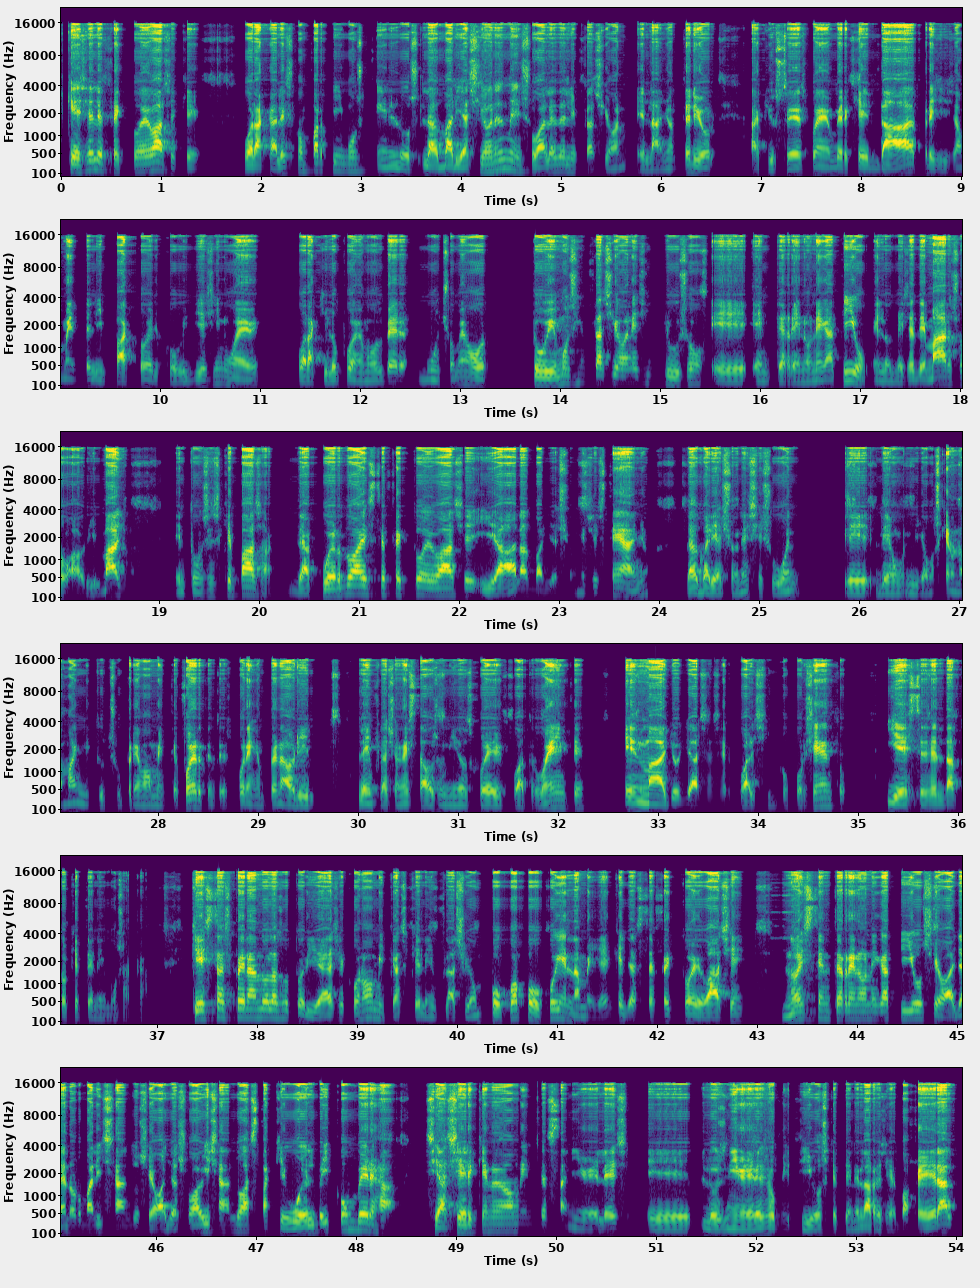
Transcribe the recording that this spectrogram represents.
¿Qué es el efecto de base? Que por acá les compartimos en las variaciones mensuales de la inflación el año anterior. Aquí ustedes pueden ver que dada precisamente el impacto del COVID-19, por aquí lo podemos ver mucho mejor, tuvimos inflaciones incluso eh, en terreno negativo en los meses de marzo, abril, mayo. Entonces, ¿qué pasa? De acuerdo a este efecto de base y dadas las variaciones este año, las variaciones se suben de, digamos que en una magnitud supremamente fuerte. Entonces, por ejemplo, en abril la inflación en Estados Unidos fue del 4,20, en mayo ya se acercó al 5% y este es el dato que tenemos acá. ¿Qué está esperando las autoridades económicas? Que la inflación poco a poco y en la medida en que ya este efecto de base no esté en terreno negativo, se vaya normalizando, se vaya suavizando hasta que vuelva y converja, se acerque nuevamente hasta niveles, eh, los niveles objetivos que tiene la Reserva Federal.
